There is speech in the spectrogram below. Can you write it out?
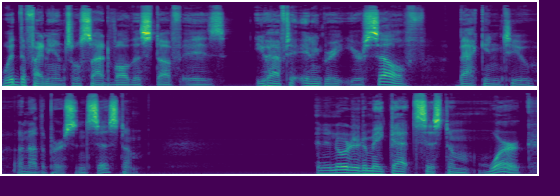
with the financial side of all this stuff is you have to integrate yourself back into another person's system. And in order to make that system work,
